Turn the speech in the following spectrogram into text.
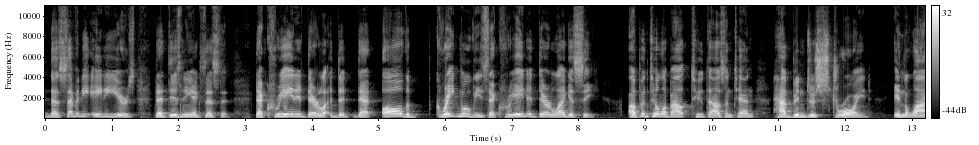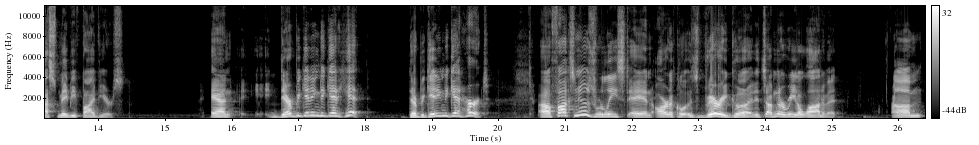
the 70, 80 years that Disney existed, that created their, that, that all the great movies that created their legacy up until about 2010 have been destroyed in the last maybe five years. And they're beginning to get hit. They're beginning to get hurt. Uh, Fox News released an article. It's very good. It's I'm going to read a lot of it. Um,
